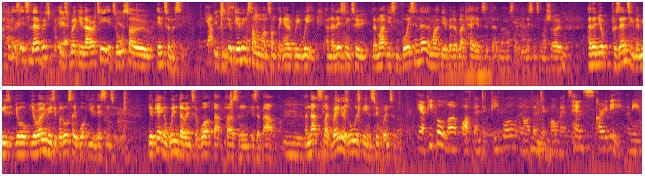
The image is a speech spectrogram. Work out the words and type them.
I that think it's, right? it's leverage, but it's Yeah. regularity. It's also intimacy. Yep. Because if you're giving someone something every week and they're listening to, there might be some voice in there. There might be a bit of like, "Hey, this is deadmau5. Like you're listening to my show," and then you're presenting the music, your your own music, but also what you listen to. You're getting a window into what that person is about, mm. and that's like radio's always been super intimate. Yeah, people love authentic people and authentic mm-hmm. moments. Hence, Cardi B. I mean,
